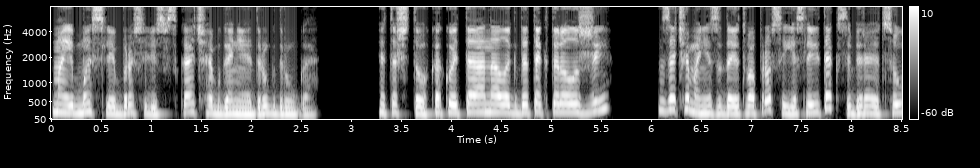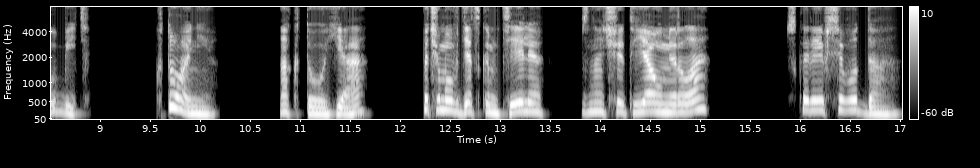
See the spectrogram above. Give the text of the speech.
Мои мысли бросились вскачь, обгоняя друг друга. «Это что, какой-то аналог детектора лжи?» Зачем они задают вопросы, если и так собираются убить? Кто они? А кто я? Почему в детском теле? Значит, я умерла? Скорее всего, да.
